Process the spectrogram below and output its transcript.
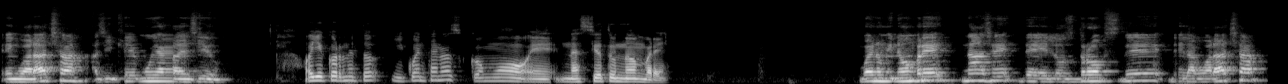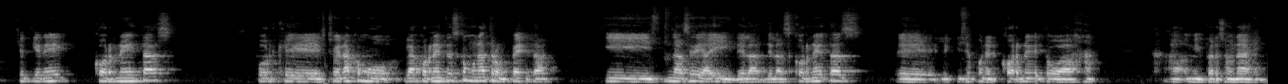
en Guaracha, así que muy agradecido. Oye, Corneto, y cuéntanos cómo eh, nació tu nombre. Bueno, mi nombre nace de los drops de, la guaracha, que tiene cornetas, porque suena como, la corneta es como una trompeta, y nace de ahí, de, la, de las cornetas, eh, le quise poner corneto a, a, mi personaje.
